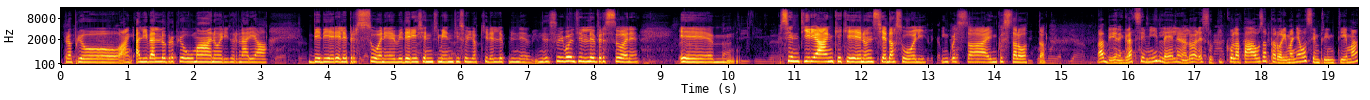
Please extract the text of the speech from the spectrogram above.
proprio a livello proprio umano, ritornare a vedere le persone, vedere i sentimenti sugli occhi delle, sui volti delle persone e mm, sentire anche che non si è da soli in questa, in questa lotta. Va bene, grazie mille Elena. Allora adesso piccola pausa, però rimaniamo sempre in tema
